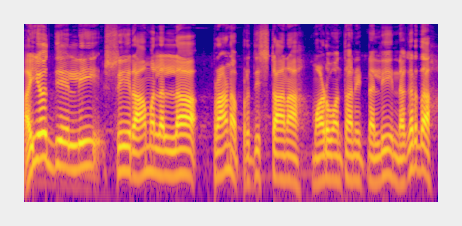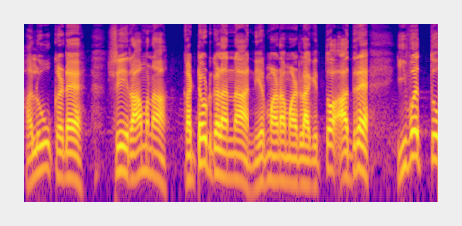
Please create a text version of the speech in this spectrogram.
ಅಯೋಧ್ಯೆಯಲ್ಲಿ ಶ್ರೀರಾಮಲಲ್ಲ ಪ್ರಾಣ ಪ್ರತಿಷ್ಠಾನ ಮಾಡುವಂಥ ನಿಟ್ಟಿನಲ್ಲಿ ನಗರದ ಹಲವು ಕಡೆ ಶ್ರೀರಾಮನ ಕಟೌಟ್ಗಳನ್ನು ನಿರ್ಮಾಣ ಮಾಡಲಾಗಿತ್ತು. ಆದರೆ ಇವತ್ತು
